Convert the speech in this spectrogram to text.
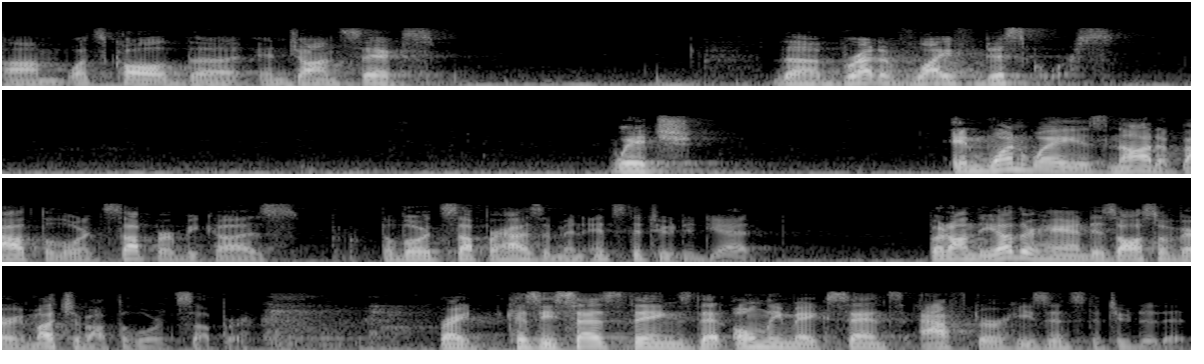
um, what's called the, in John 6, the bread of life discourse, which in one way is not about the Lord's Supper because the Lord's Supper hasn't been instituted yet. But on the other hand, is also very much about the Lord's Supper, right? Because he says things that only make sense after he's instituted it,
